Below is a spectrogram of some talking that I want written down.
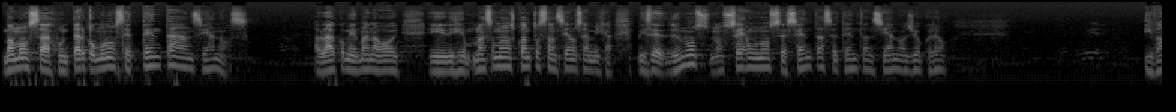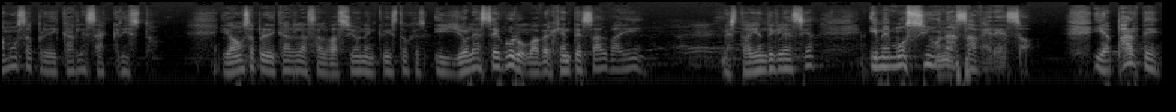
Vamos a juntar como unos 70 ancianos. Hablaba con mi hermana hoy y dije, más o menos cuántos ancianos hay mi hija. Dice, de unos, no sé, unos 60, 70 ancianos, yo creo. Y vamos a predicarles a Cristo. Y vamos a predicar la salvación en Cristo Jesús. Y yo le aseguro, va a haber gente salva ahí. ¿Me está oyendo iglesia? Y me emociona saber eso. Y aparte,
